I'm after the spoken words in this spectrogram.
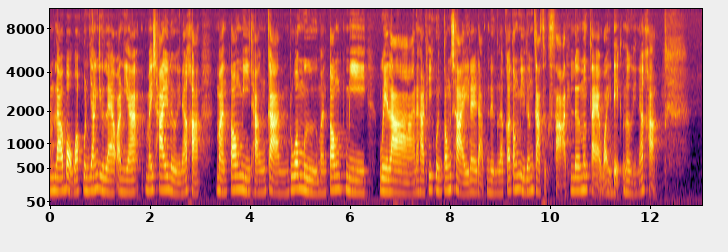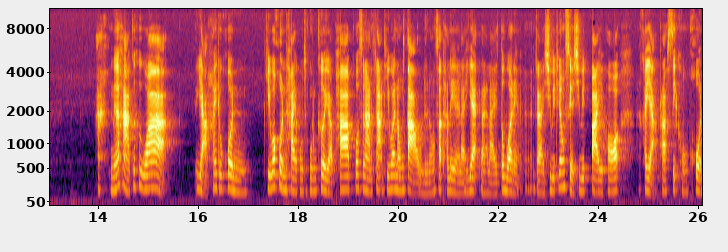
มป์แล้วบอกว่าคุณยั่งยืนแล้วอันนี้ไม่ใช่เลยนะคะ มันต้องมีทั้งการร่วมมือ มันต้องมีเวลานะคะที่คุณต้องใช้ในระดับหนึ่ง แล้วก็ต้องมีเรื่องการศึกษาที่เริ่มตั้งแต่วัยเด็กเลยนะคะะเนื้อหาก็คือว่าอยากให้ทุกคนคิดว่าคนไทยคงจะคุ้นเคยกับภาพโฆษณาลักษณะที่ว่าน้องเต่า หรือน้องสัตว์ทะเลหลายๆแยะหลาย ๆ ตัวเนี่ยจะชีวิตที่ต้องเสียชีวิตไป เพราะขยะพลาสติกของคน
